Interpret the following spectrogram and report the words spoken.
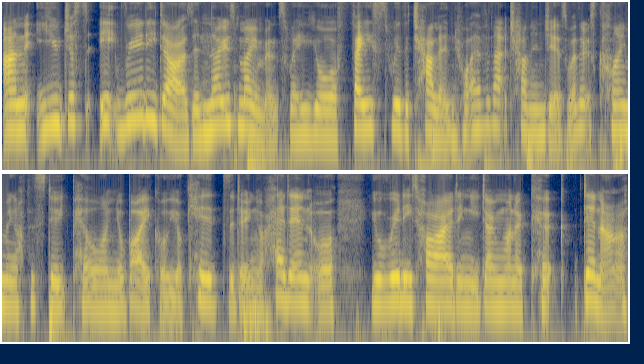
And you just, it really does in those moments where you're faced with a challenge, whatever that challenge is, whether it's climbing up a steep hill on your bike or your kids are doing your head in or you're really tired and you don't want to cook dinner,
